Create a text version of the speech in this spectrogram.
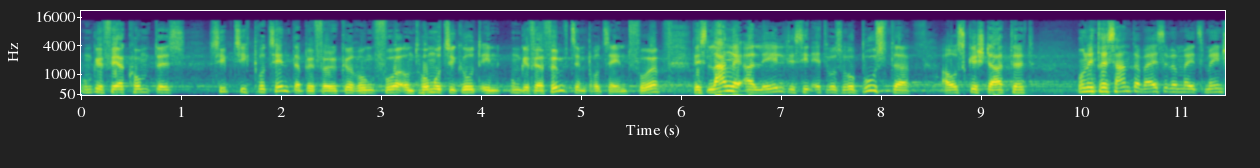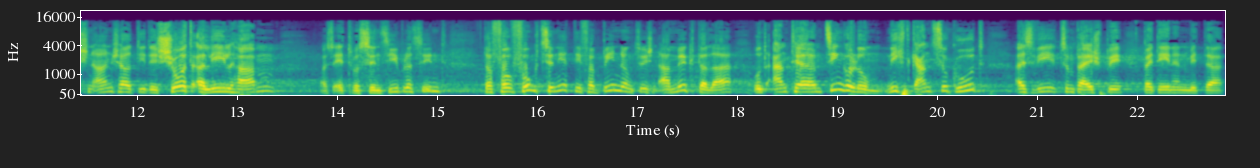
Ungefähr kommt es 70 Prozent der Bevölkerung vor und homozygot in ungefähr 15 Prozent vor. Das lange Allel, die sind etwas robuster ausgestattet. Und interessanterweise, wenn man jetzt Menschen anschaut, die das Short Allel haben, also etwas sensibler sind, da funktioniert die Verbindung zwischen Amygdala und Anteriorem cingulum nicht ganz so gut, als wie zum Beispiel bei denen mit, der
